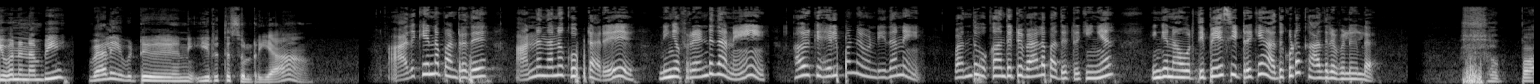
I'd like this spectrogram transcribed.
இவனை நம்பி வேலையை விட்டு இருத்த சொல்றியா? அதுக்கு என்ன பண்றது? அண்ணன் தானே கூப்பிட்டாரு. நீங்க ஃப்ரெண்டு தானே. அவருக்கு ஹெல்ப் பண்ண வேண்டியதானே வந்து உட்காந்துட்டு வேலை பார்த்துட்டு இருக்கீங்க. இங்க நான் ஒருத்தி பேசிட்டு இருக்கேன். அது கூட காதுல அப்பா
